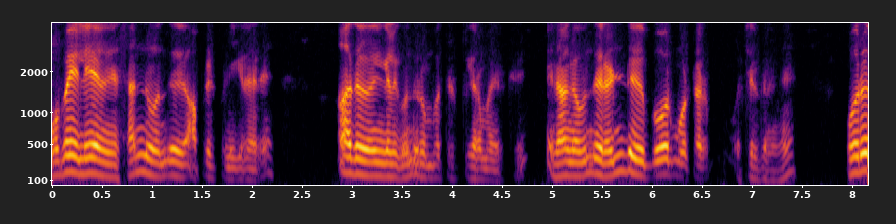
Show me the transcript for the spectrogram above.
மொபைல்லேயே என் சன் வந்து ஆப்ரேட் பண்ணிக்கிறாரு. அது எங்களுக்கு வந்து ரொம்ப திருப்திகரமாக இருக்குது நாங்கள் வந்து ரெண்டு போர் மோட்டார் வச்சுருக்குறோங்க. ஒரு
